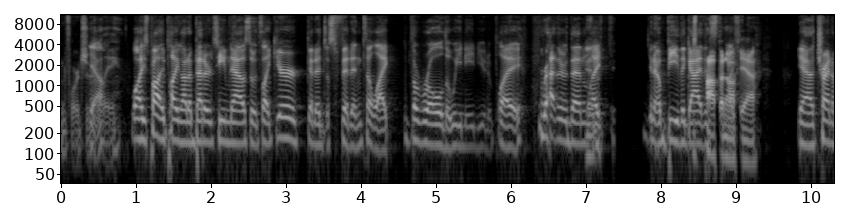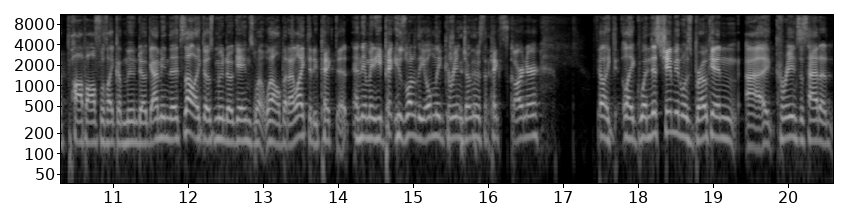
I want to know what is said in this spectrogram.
unfortunately. Yeah. Well, he's probably playing on a better team now, so it's like you're gonna just fit into like the role that we need you to play, rather than Yeah. like you know be the guy Just that's popping like, off, yeah. yeah, trying to pop off with like a Mundo. I mean, it's not like those Mundo games went well, but I like that he picked it. And I mean, he picked. He was one of the only Korean junglers that picked Skarner. I feel like like when this champion was broken, uh, Koreans just had a,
